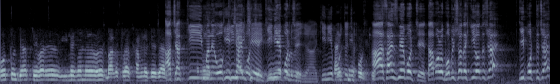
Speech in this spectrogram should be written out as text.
ও তো জাস্ট এবারে ইলেভেনে বারো ক্লাস সামনে দেবে আচ্ছা কি মানে ও কি চাইছে কি নিয়ে পড়ছে? কি নিয়ে পড়তে চায়? পড়ছে। হ্যাঁ সায়েন্স নিয়ে পড়ছে। তারপর ও ভবিষ্যতে কি হতে চায়? কি পড়তে চায়?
